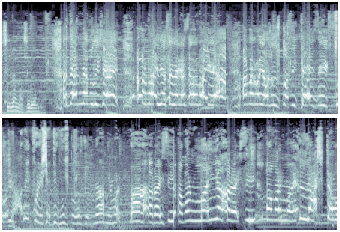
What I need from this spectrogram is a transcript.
Silam, silam. আর দেন না পুলিশে। আমার মাইয়া চলে গেছে আমার মাইয়া আমার অসুস্থ দিতে আইছি আমি পুলিশে দিব তোর জন্য আমি আমার মা হারাইছি আমার মাইয়া হারাইছি আমার মায়ের লাশটাও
